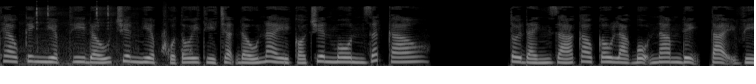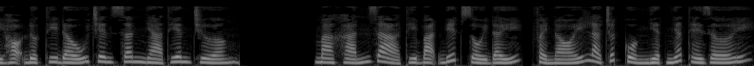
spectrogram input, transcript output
Theo kinh nghiệm thi đấu chuyên nghiệp của tôi thì trận đấu này có chuyên môn rất cao. Tôi đánh giá cao câu lạc bộ Nam Định tại vì họ được thi đấu trên sân nhà thiên trường. Mà khán giả thì bạn biết rồi đấy, phải nói là chất cuồng nhiệt nhất thế giới.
